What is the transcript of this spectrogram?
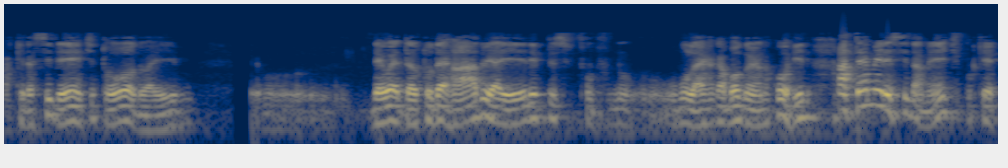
aquele acidente todo, aí deu, deu tudo errado e aí ele o moleque acabou ganhando a corrida, até merecidamente, porque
